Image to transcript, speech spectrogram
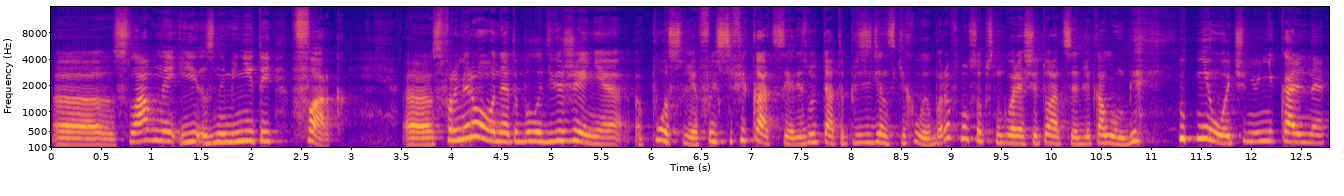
э, славной и знаменитой ФАРК – сформировано это было движение после фальсификации результата президентских выборов. Ну, собственно говоря, ситуация для Колумбии не очень уникальная.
